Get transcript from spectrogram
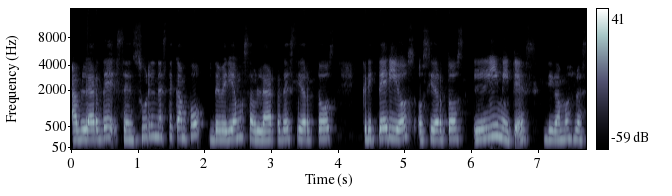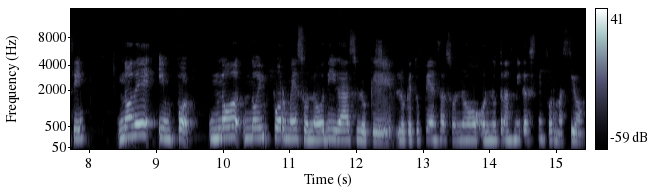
hablar de censura en este campo, deberíamos hablar de ciertos criterios o ciertos límites, digámoslo así, no de no, no informes o no digas lo que, lo que tú piensas o no, o no transmitas esta información,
